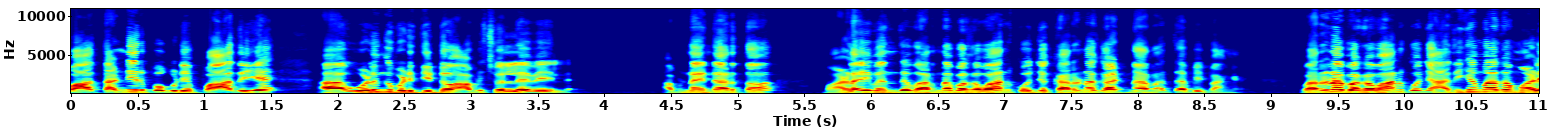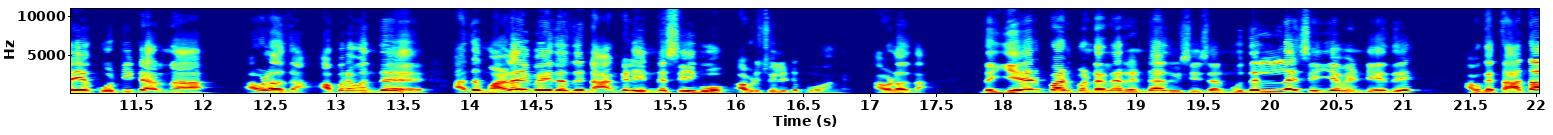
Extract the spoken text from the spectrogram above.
பா தண்ணீர் போகக்கூடிய பாதையை ஒழுங்குபடுத்திட்டோம். அப்படி சொல்லவே இல்லை. அப்படின்னா என்ன அர்த்தம்? மழை வந்து வர்ண பகவான் கொஞ்சம் கருணை காட்டினார்னா தப்பிப்பாங்க. வர்ண பகவான் கொஞ்சம் அதிகமாக மழையை கொட்டிட்டார்னா அவ்வளவுதான். அப்புறம் வந்து அது மழை பெய்தது நாங்கள் என்ன செய்வோம்? அப்படி சொல்லிட்டு போவாங்க. அவ்வளவுதான். இந்த ஏற்பாடு பண்ணுறதுல ரெண்டாவது விஷயம் சார் முதல்ல செய்ய வேண்டியது அவங்க தாத்தா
